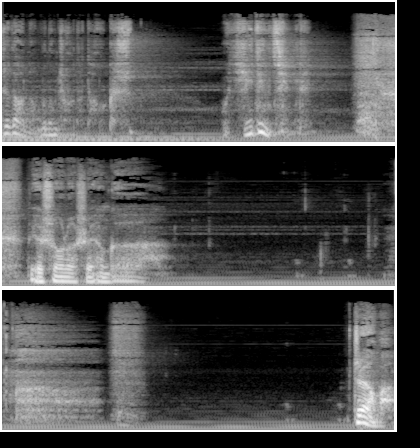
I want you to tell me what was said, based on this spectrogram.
不知道能不能找得到，可是我一定尽力。别说了，石阳哥，这样吧，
